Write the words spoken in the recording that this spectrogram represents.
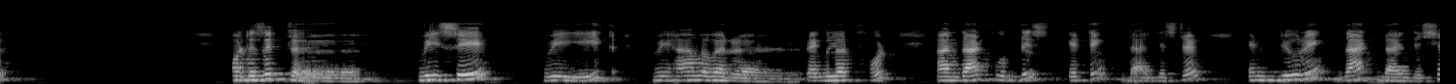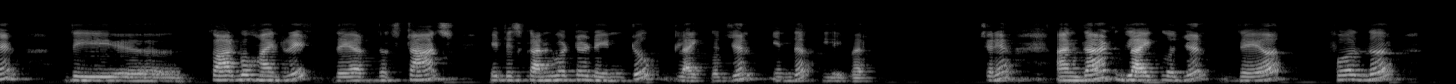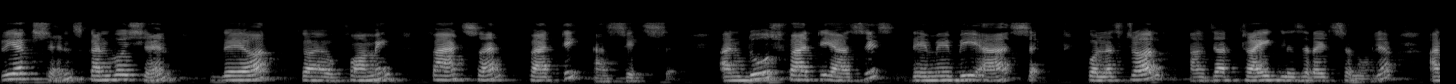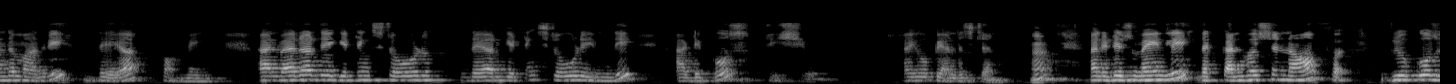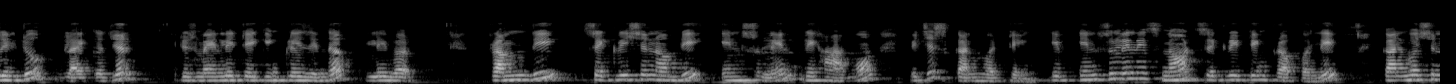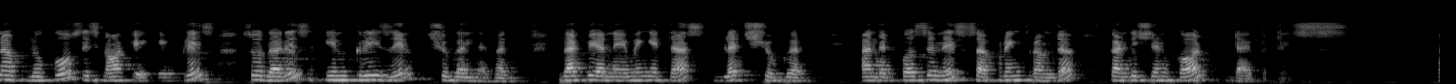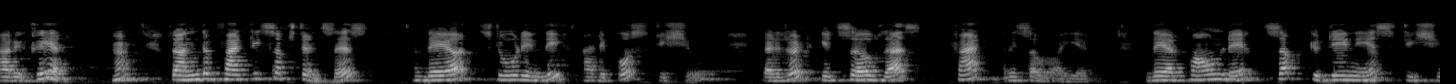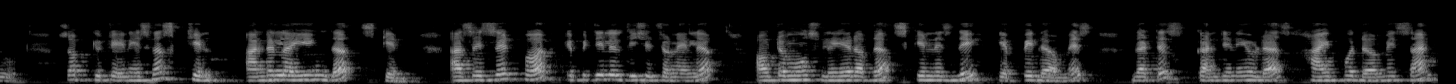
what is it uh, we say we eat we have our uh, regular food and that food is getting digested and during that digestion the uh, Carbohydrate, they are the starch. It is converted into glycogen in the liver. And that glycogen, they are further reactions, conversion, they are uh, forming fats and fatty acids. And those fatty acids, they may be as cholesterol, as triglycerides, and the madri, they are and where are they getting stored? They are getting stored in the adipose tissue. I hope you understand Hmm? and it is mainly the conversion of glucose into glycogen. It is mainly taking place in the liver. From the secretion of the insulin the hormone which is converting if insulin is not secreting properly conversion of glucose is not taking place so there is increase in sugar level that we are naming it as blood sugar and that person is suffering from the condition called diabetes. Are you clear? Hmm? So, and the fatty substances, they are stored in the adipose tissue. That is what it serves as fat reservoir. They are found in subcutaneous tissue. Subcutaneous skin, underlying the skin. As I said for epithelial tissue, outermost layer of the skin is the epidermis that is continued as hypodermis and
